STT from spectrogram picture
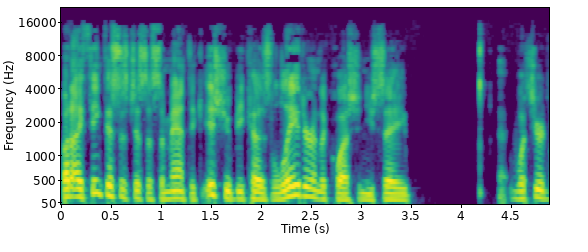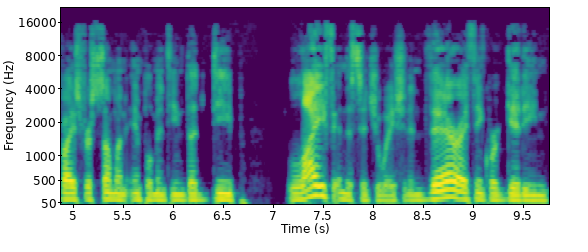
But I think this is just a semantic issue because later in the question you say, "What's your advice for someone implementing the deep life in the situation?" And there, I think we're getting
